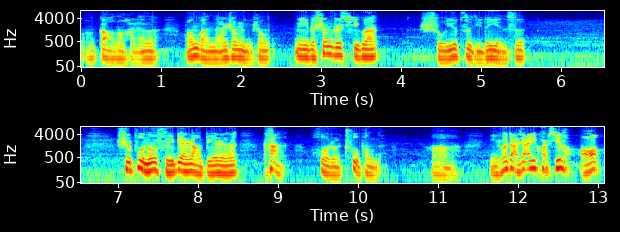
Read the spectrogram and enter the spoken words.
我告诉孩子，甭管男生女生，你的生殖器官属于自己的隐私，是不能随便让别人看或者触碰的，啊，你说大家一块洗澡，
